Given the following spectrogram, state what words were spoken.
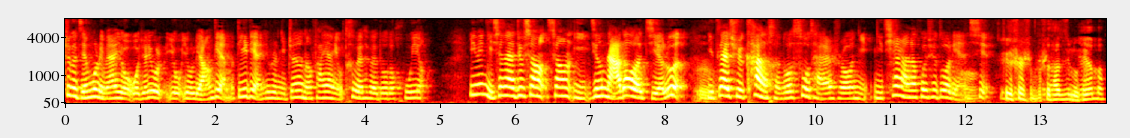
这个节目里面有，我觉得有有有两点嘛。第一点就是你真的能发现有特别特别多的呼应，因为你现在就像像已经拿到了结论，你再去看很多素材的时候，你你天然的会去做联系。这个是什么？是他的纪录片吗？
